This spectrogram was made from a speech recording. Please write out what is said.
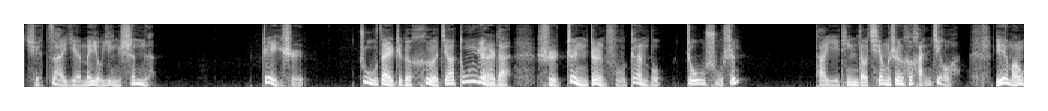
却再也没有应声了。这时，住在这个贺家东院的是镇政府干部周树生。他一听到枪声和喊叫啊，连忙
